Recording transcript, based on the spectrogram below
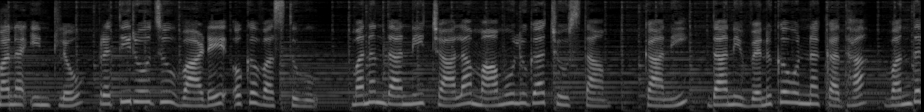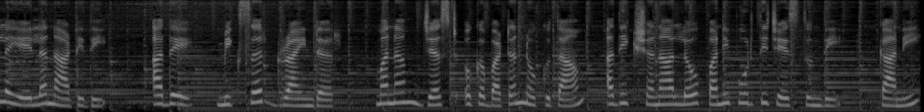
మన ఇంట్లో ప్రతిరోజు వాడే ఒక వస్తువు. మనం దాన్ని చాలా మామూలుగా చూస్తాం. కానీ దాని వెనుక ఉన్న కథ వందల ఏళ్ళ నాటిది. అదే మిక్సర్ గ్రైండర్. మనం జస్ట్ ఒక బటన్ నొక్కుతాం అది క్షణాల్లో పని పూర్తి చేస్తుంది. కానీ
